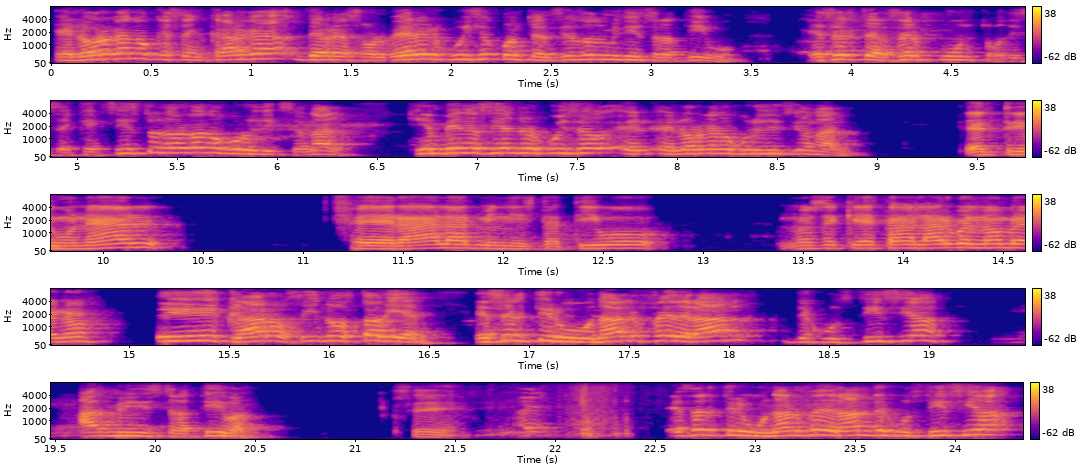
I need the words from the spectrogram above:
El órgano que se encarga de resolver el juicio contencioso administrativo. Es el tercer punto. Dice que existe un órgano jurisdiccional. ¿Quién viene siendo el juicio, el, órgano jurisdiccional? El Tribunal Federal Administrativo, no sé qué, está largo el nombre, ¿no? Sí, claro, sí, no está bien. Es el Tribunal Federal de Justicia Administrativa. Sí. Es el Tribunal Federal de Justicia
